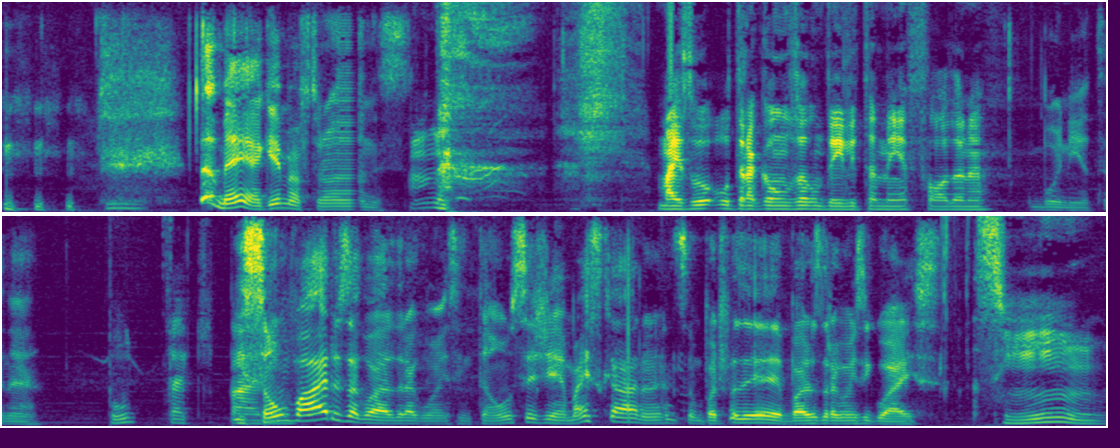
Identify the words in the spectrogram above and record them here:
também, é Game of Thrones. Mas o, o, dragãozão dele também é foda, né? Bonito, né? Puta que pariu. E são vários agora dragões, então o CG é mais caro, né? Você não pode fazer vários dragões iguais. Sim.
